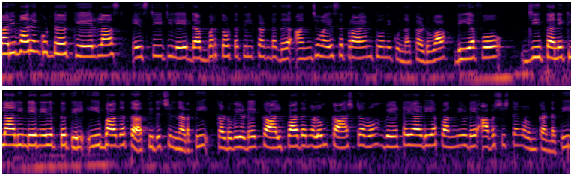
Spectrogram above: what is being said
കരിവാരംകുണ്ട് കേരള എസ്റ്റേറ്റിലെ ഡബ്ബർ തോട്ടത്തിൽ കണ്ടത് അഞ്ചു വയസ്സ് പ്രായം തോന്നിക്കുന്ന കടുവ. ഡിഎഫ്ഒ ജി തനിക്ലാലിന്റെ നേതൃത്വത്തിൽ ഈ ഭാഗത്ത് തിരച്ചിൽ നടത്തി. കടുവയുടെ കാൽപാദങ്ങളും കാഷ്ടവും വേട്ടയാടിയ പന്നിയുടെ അവശിഷ്ടങ്ങളും കണ്ടെത്തി.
